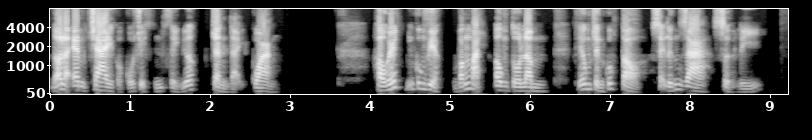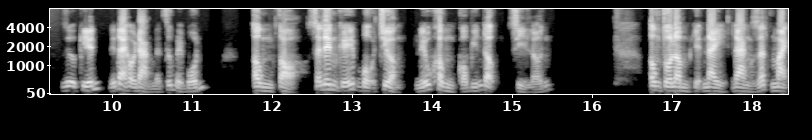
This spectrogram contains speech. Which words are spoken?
Đó là em trai của cố chủ tịch nước Trần Đại Quang. Hầu hết những công việc vắng mặt ông Tô Lâm thì ông Trần Quốc Tỏ sẽ đứng ra xử lý. Dự kiến đến Đại hội Đảng lần thứ 14, ông Tỏ sẽ lên ghế Bộ trưởng nếu không có biến động gì lớn. Ông Tô Lâm hiện nay đang rất mạnh,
